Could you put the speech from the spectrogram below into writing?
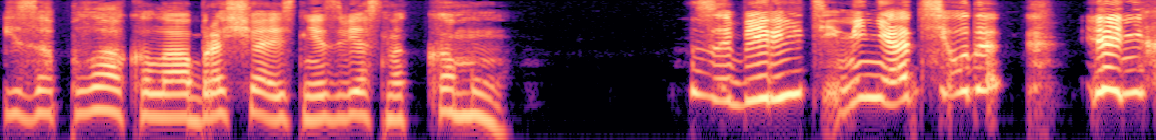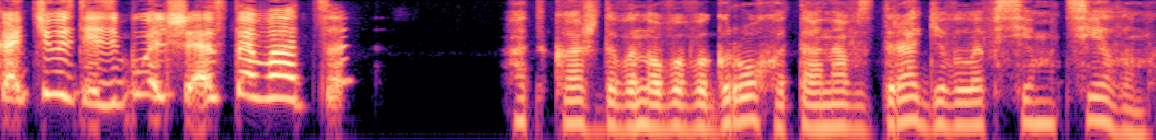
и заплакала, обращаясь неизвестно к кому. «Заберите меня отсюда! Я не хочу здесь больше оставаться!» От каждого нового грохота она вздрагивала всем телом.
